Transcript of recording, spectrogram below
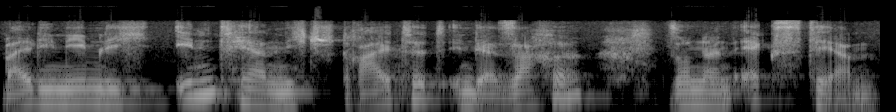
weil die nämlich intern nicht streitet in der Sache, sondern extern.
